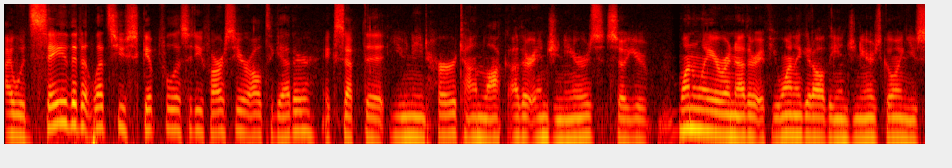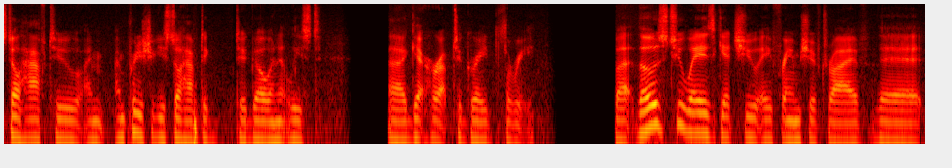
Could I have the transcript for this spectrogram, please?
I would say that it lets you skip Felicity Farseer altogether, except that you need her to unlock other engineers. So you're one way or another, if you want to get all the engineers going, you still have to. I'm I'm pretty sure you still have to to go and at least uh, get her up to grade three. But those two ways get you a frameshift drive that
